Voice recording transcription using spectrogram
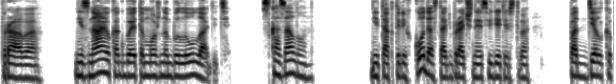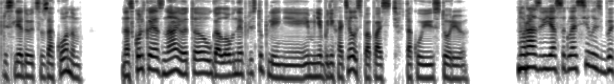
Право, не знаю, как бы это можно было уладить, сказал он. Не так-то легко достать брачное свидетельство. Подделка преследуется законом. Насколько я знаю, это уголовное преступление, и мне бы не хотелось попасть в такую историю. Но разве я согласилась бы,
